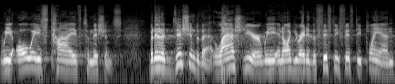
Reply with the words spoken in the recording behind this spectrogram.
we always tithe to missions. But in addition to that, last year we inaugurated the 50 50 plan,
